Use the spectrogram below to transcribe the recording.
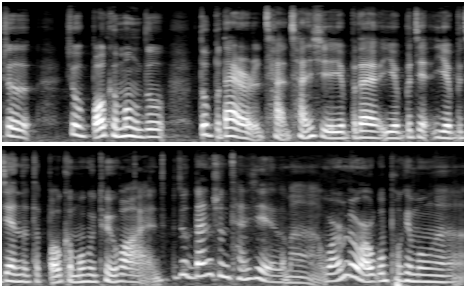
这就宝可梦都都不带儿残残血，也不带也不见也不见得它宝可梦会退化呀，这不就单纯残血了吗？玩没玩过 Pokemon 啊？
